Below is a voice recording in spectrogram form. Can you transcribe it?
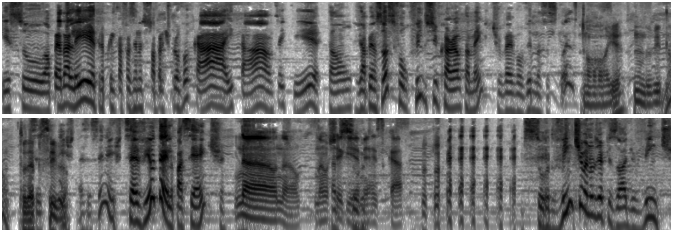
isso ao pé da letra, porque ele tá fazendo isso só pra te provocar e tal, não sei o quê. Então, já pensou se for o filho do Steve Carell também que estiver envolvido nessas coisas? Olha, não duvido não. Tudo é possível. sinistro, Vai ser sinistro. Você viu, Taylor, paciente? Não, não. Não cheguei Absurdo. a me arriscar. Absurdo. 20 minutos de episódio, 20.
